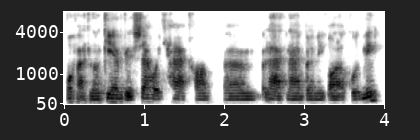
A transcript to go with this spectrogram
pofátlan kérdése, hogy hát ha um, lehetne ebből még alkudni.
